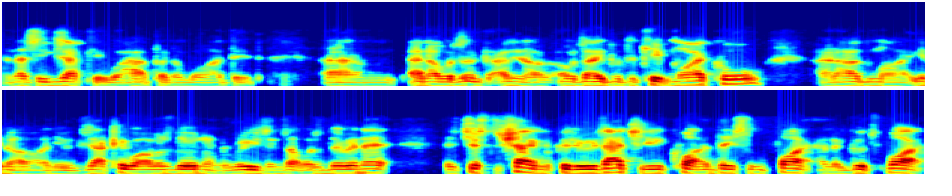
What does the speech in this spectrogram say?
And that's exactly what happened and what I did. Um, and I was, you know, I was able to keep my cool, and I had my, you know, I knew exactly what I was doing and the reasons I was doing it. It's just a shame because it was actually quite a decent fight and a good fight.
